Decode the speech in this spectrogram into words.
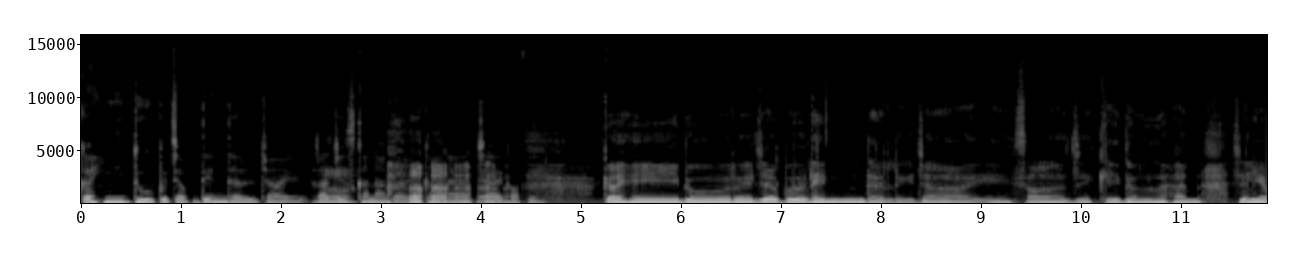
कहीं धूप जब दिन ढल जाए राजेश हाँ। खन्ना का गाना अच्छा है काफ़ी कहीं दूर जब दिन ढल जाए साज की दुल्हन। चलिए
